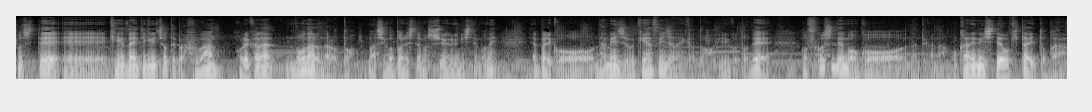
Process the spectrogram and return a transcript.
そして、えー、経済的にちょっとやっぱ不安。これからどうなるんだろうと、まあ、仕事にしても収入にしてもね。やっぱりこうダメージを受けやすいんじゃないかと。いうことでこう少しでもこうなんていうかな。お金にしておきたいとか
